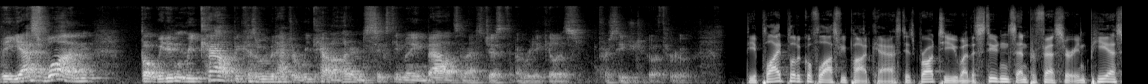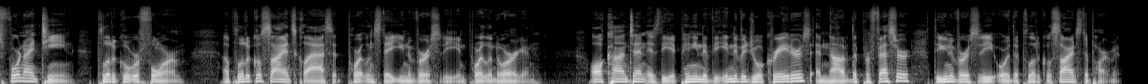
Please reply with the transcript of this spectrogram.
the yes won, but we didn't recount because we would have to recount 160 million ballots, and that's just a ridiculous procedure to go through. The Applied Political Philosophy podcast is brought to you by the students and professor in PS 419, Political Reform, a political science class at Portland State University in Portland, Oregon. All content is the opinion of the individual creators and not of the professor, the university, or the political science department.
